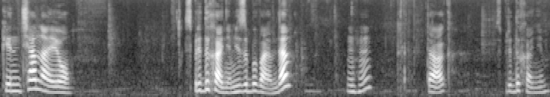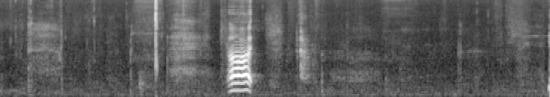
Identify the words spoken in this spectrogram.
Кенчана요. С придыханием, не забываем, да? Угу. Так, с придыханием. А, и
